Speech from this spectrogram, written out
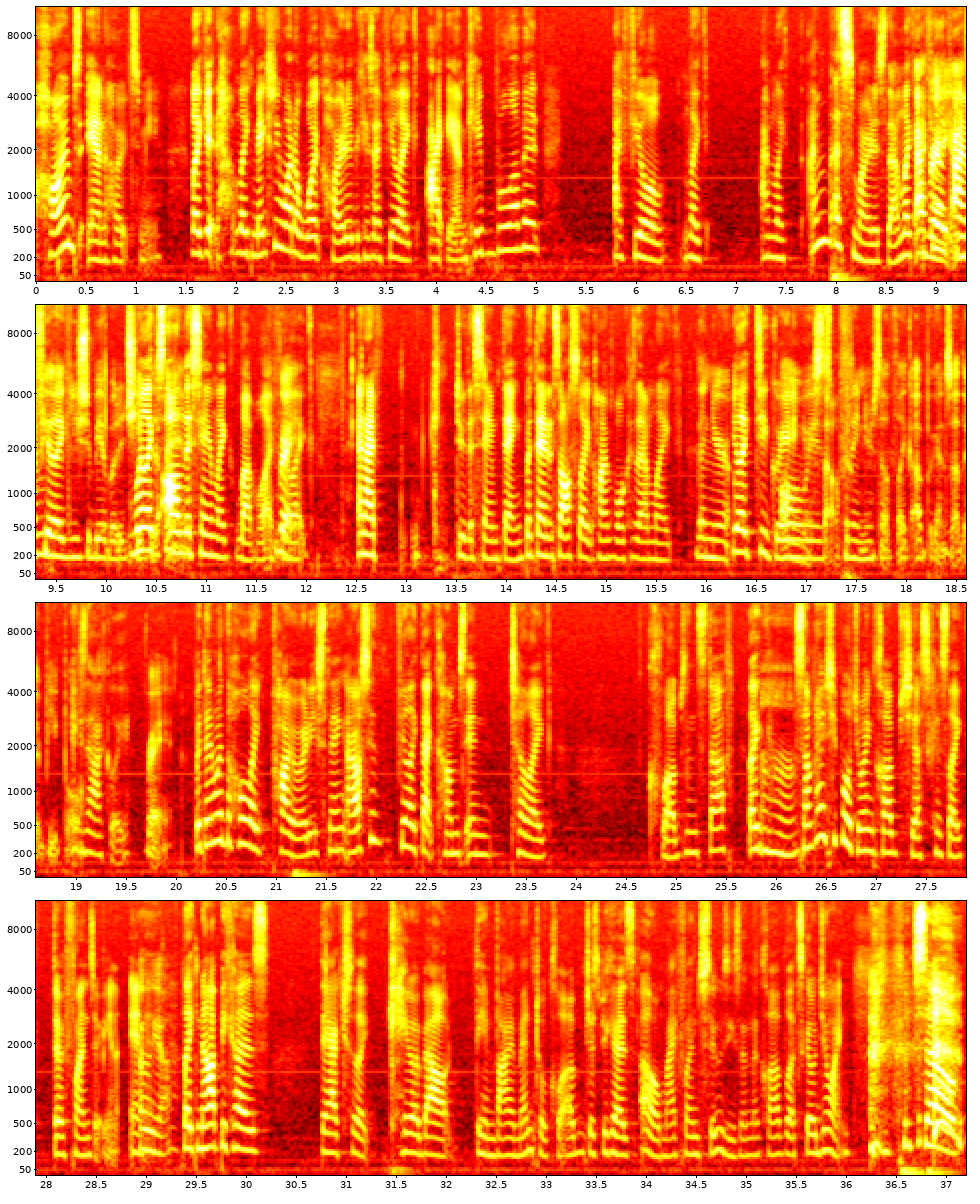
harms and hurts me. Like it like makes me want to work harder because I feel like I am capable of it. I feel like I'm like I'm as smart as them. Like I feel right. like you feel like you should be able to we're like the on the same like level. I feel Right. like, and I do the same thing. But then it's also like harmful because I'm like then you're you're like degrading always yourself. putting yourself like up against other people. Exactly. Right. But then with the whole like priorities thing, I also feel like that comes into like clubs and stuff. Like Uh-huh. sometimes people join clubs just because like their friends are in, in Oh it. yeah. Like not because they actually like care about the environmental club, just because oh my friend Susie's in the club, let's go join. so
